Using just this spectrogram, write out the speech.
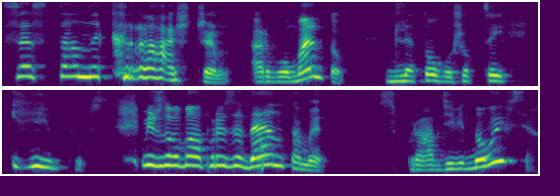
це стане кращим аргументом для того, щоб цей імпульс між двома президентами справді відновився.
